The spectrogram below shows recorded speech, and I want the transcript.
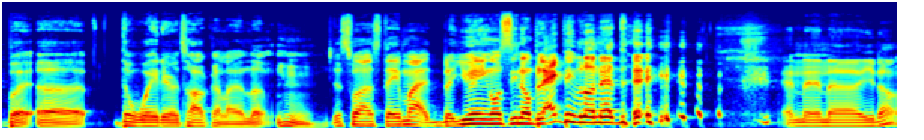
But uh the way they were talking, like, look, hmm, this why I stay my. But you ain't gonna see no black people on that thing. and then uh, you know,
